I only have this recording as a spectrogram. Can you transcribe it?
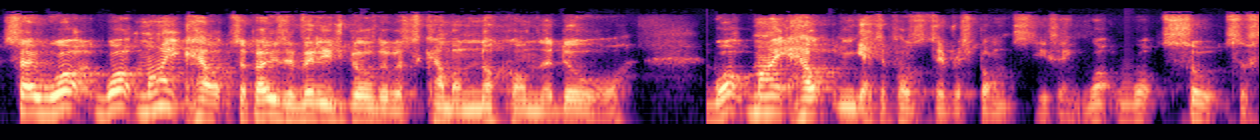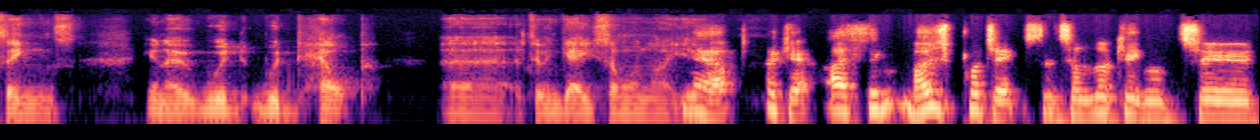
so what what might help? Suppose a village builder was to come and knock on the door. What might help them get a positive response? Do you think? What what sorts of things, you know, would would help uh, to engage someone like you? Yeah. Okay. I think most projects that are looking to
